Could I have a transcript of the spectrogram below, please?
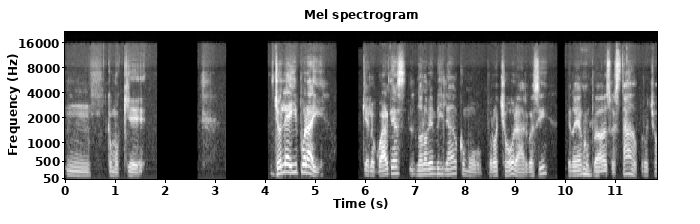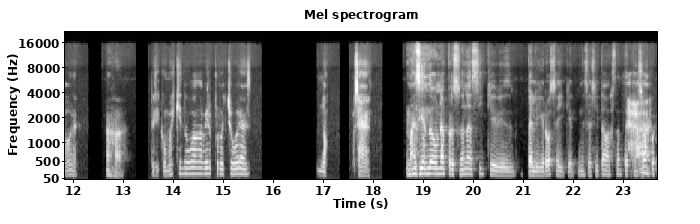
mm, como que yo leí por ahí que los guardias no lo habían vigilado como por ocho horas, algo así, que no habían comprobado su estado por ocho horas. Ajá. Pero ¿y cómo es que no van a ver por ocho horas? No, o sea, más siendo una persona así que peligrosa y que necesita bastante atención, pues,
